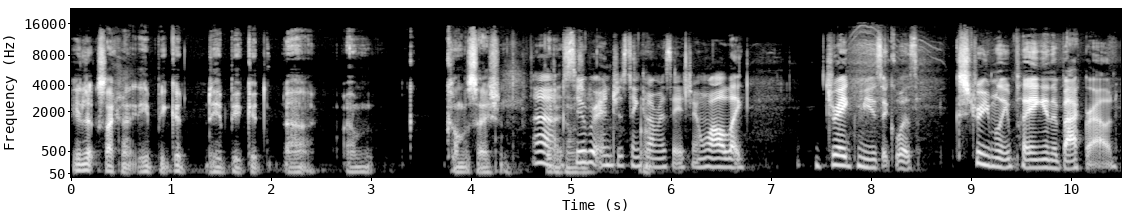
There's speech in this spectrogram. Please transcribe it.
He looks like a, he'd be good. He'd be a good uh, um, conversation. Ah, super interesting conversation. While like Drake music was extremely playing in the background.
